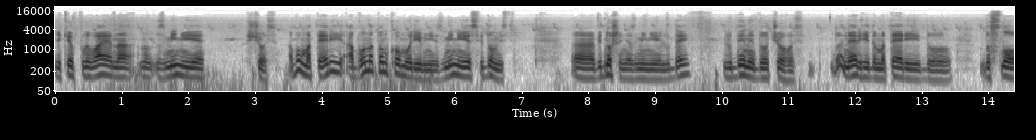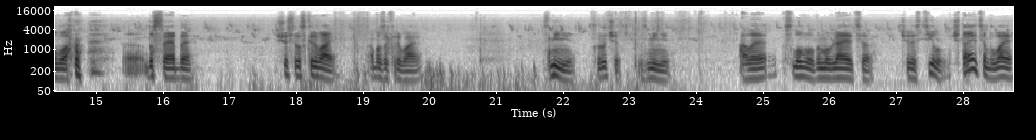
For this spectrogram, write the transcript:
яке впливає на, ну, змінює щось. Або в матерії, або на тонкому рівні, змінює свідомість. Е, відношення змінює людей, людини до чогось, до енергії, до матерії, до, до слова, е, до себе. Щось розкриває або закриває. Змінює. Коротше, змінює. Але слово вимовляється через тіло. Читається, буває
